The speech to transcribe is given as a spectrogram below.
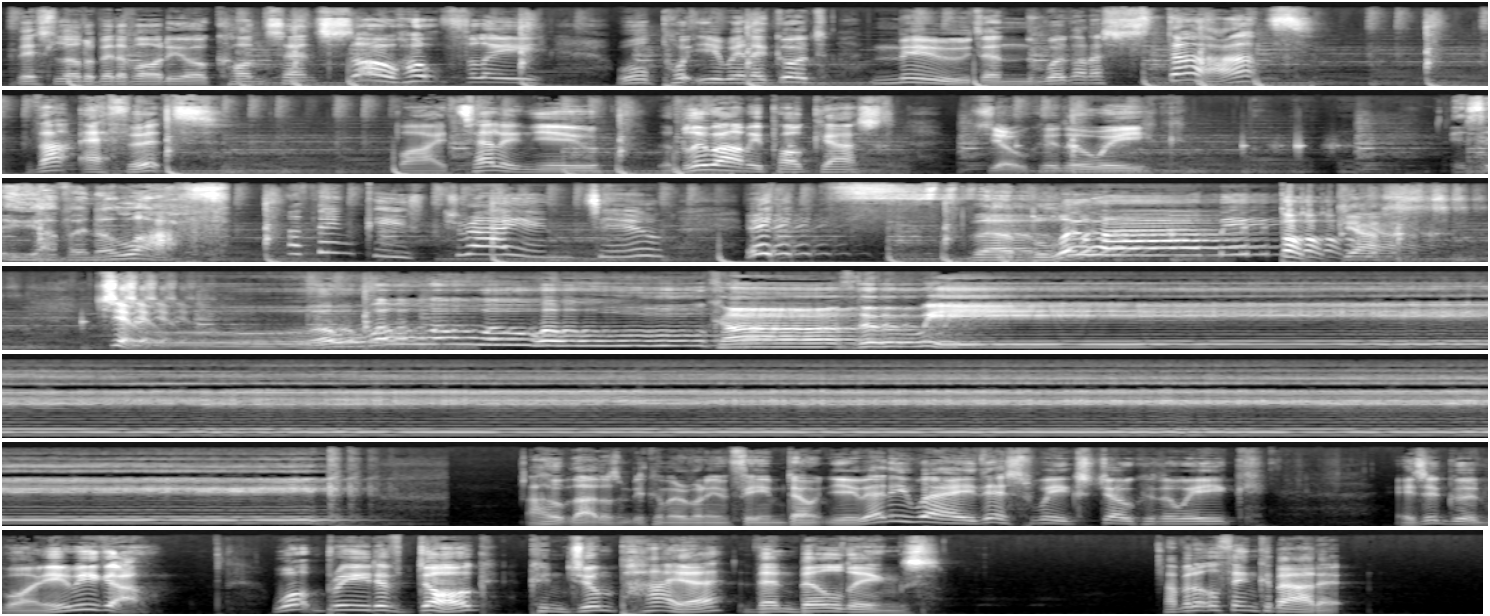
this little bit of audio content. So, hopefully, we'll put you in a good mood. And we're going to start that effort by telling you the Blue Army podcast joke of the week. Is he having a laugh? I think he's trying to. It's the Blue Army Podcast. Joke of the week. I hope that doesn't become a running theme, don't you? Anyway, this week's joke of the week is a good one. Here we go. What breed of dog can jump higher than buildings? Have a little think about it.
